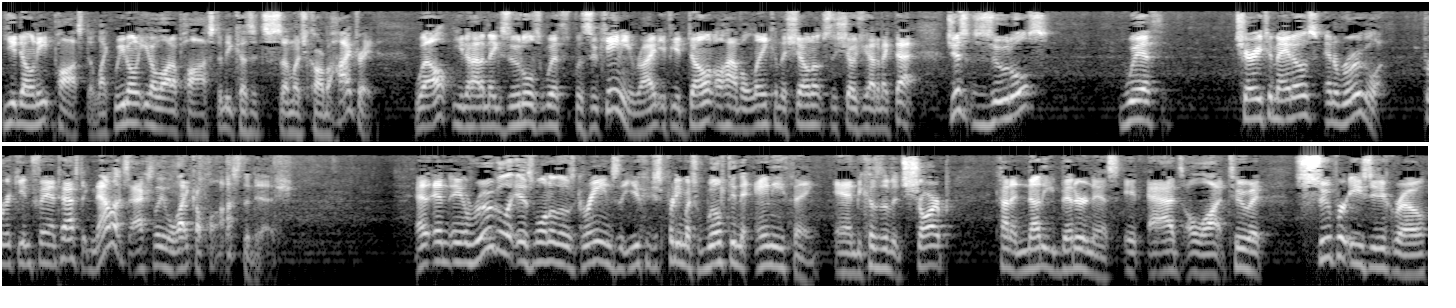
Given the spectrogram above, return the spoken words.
you don't eat pasta. Like we don't eat a lot of pasta because it's so much carbohydrate. Well, you know how to make zoodles with, with zucchini, right? If you don't, I'll have a link in the show notes that shows you how to make that. Just zoodles with cherry tomatoes and arugula freaking fantastic. Now it's actually like a pasta dish. And, and arugula is one of those greens that you can just pretty much wilt into anything. And because of its sharp, kind of nutty bitterness, it adds a lot to it. Super easy to grow.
